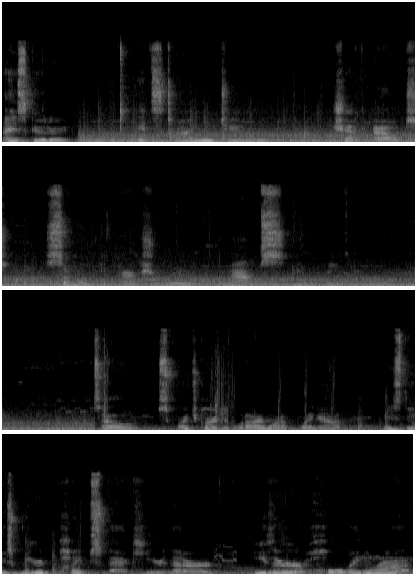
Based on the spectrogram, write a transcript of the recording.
Hi, Scooter. It's time to check out some of the actual maps in Recon. So, Scorch Gorge, what I want to point out is these weird pipes back here that are either holding rock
